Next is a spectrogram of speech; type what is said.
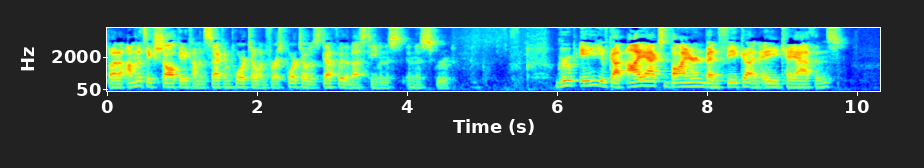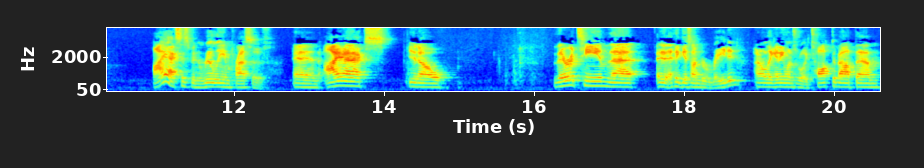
But I'm going to take Schalke to come in second, Porto in first. Porto is definitely the best team in this in this group. Group E, you've got Ajax, Bayern, Benfica, and AEK Athens. Ajax has been really impressive. And Ajax, you know, they're a team that I think is underrated. I don't think anyone's really talked about them.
